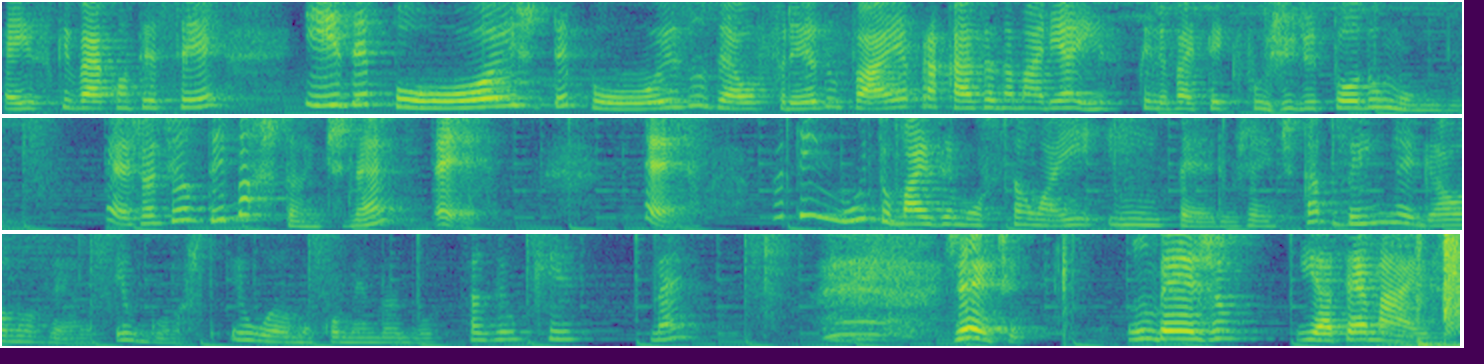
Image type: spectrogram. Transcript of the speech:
é isso que vai acontecer. E depois, depois o Zé Alfredo vai para casa da Maria Isa, porque ele vai ter que fugir de todo mundo. É, já adiantei bastante, né? É. É. Mas tem muito mais emoção aí em Império, gente. Tá bem legal a novela. Eu gosto. Eu amo o Comendador. Fazer o quê, né? Gente, um beijo e até mais.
